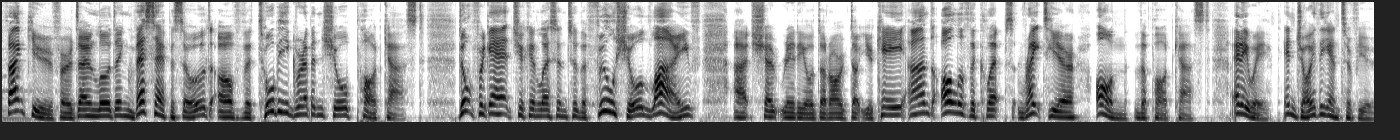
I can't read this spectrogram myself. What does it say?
Thank you for downloading this episode of the Toby Gribben Show podcast. Don't forget you can listen to the full show live at shoutradio.org.uk and all of the clips right here on the podcast. Anyway, enjoy the interview.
